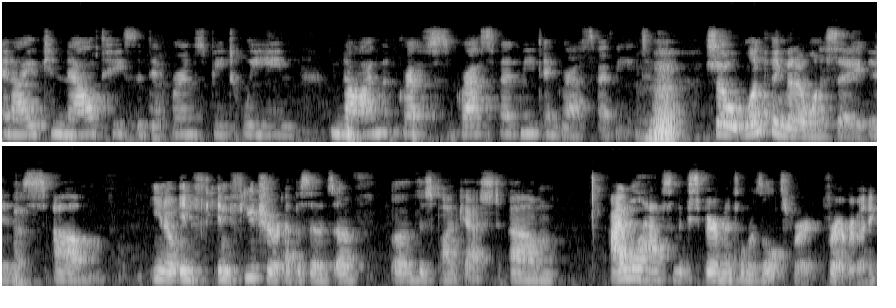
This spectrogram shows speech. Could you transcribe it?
and I can now taste the difference between non grass grass fed meat and grass fed meat. So one thing that I want to say is, um, you know, in in future episodes of of this podcast, um, I will have some experimental results for for everybody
